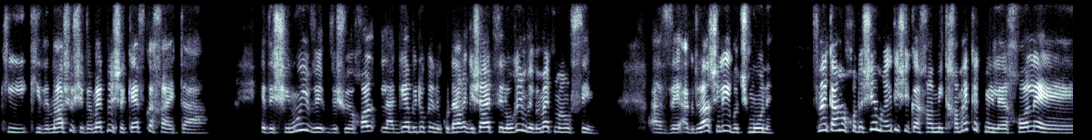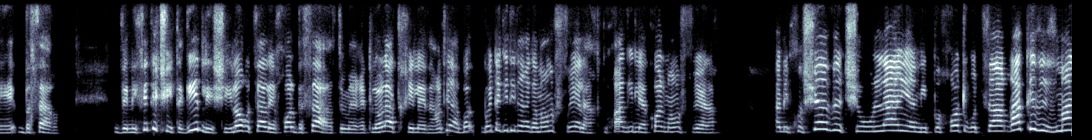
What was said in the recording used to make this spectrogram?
כי, כי זה משהו שבאמת משקף ככה את ה... איזה שינוי ושהוא יכול להגיע בדיוק לנקודה רגישה אצל הורים ובאמת מה עושים. אז uh, הגדולה שלי היא בת שמונה. לפני כמה חודשים ראיתי שהיא ככה מתחמקת מלאכול uh, בשר. וניסיתי שהיא תגיד לי שהיא לא רוצה לאכול בשר, זאת אומרת, לא להתחיל לזה. אמרתי לה, בוא, בואי תגידי לי רגע מה מפריע לך, את יכולה להגיד לי הכל, מה מפריע לך. אני חושבת שאולי אני פחות רוצה רק איזה זמן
